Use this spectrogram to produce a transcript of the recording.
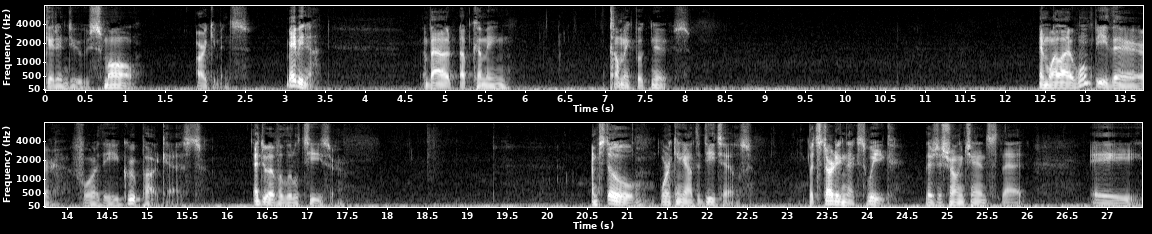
get into small arguments. Maybe not. About upcoming comic book news. And while I won't be there for the group podcast, I do have a little teaser. I'm still working out the details, but starting next week, there's a strong chance that a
